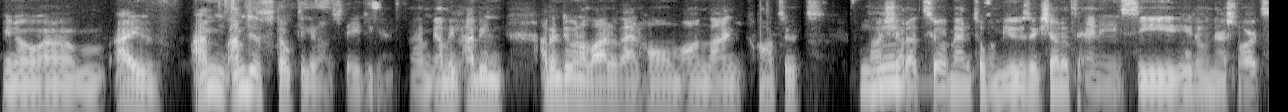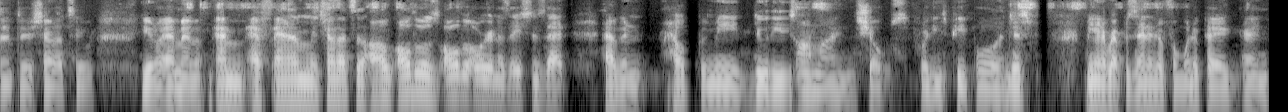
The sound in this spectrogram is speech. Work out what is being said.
You know, um, I've I'm I'm just stoked to get on stage again. I mean, I mean I've been I've been doing a lot of at home online concerts. Uh, mm-hmm. Uh, shout out to Manitoba Music. Shout out to NAC. You know, National Arts Center. Shout out to you know MMF, MFM. And shout out to all, all those all the organizations that have been helping me do these online shows for these people and just being a representative from Winnipeg and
